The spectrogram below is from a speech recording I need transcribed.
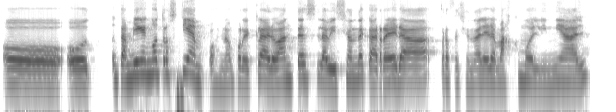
O, también en otros tiempos, ¿no? Porque claro, antes la visión de carrera profesional era más como lineal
